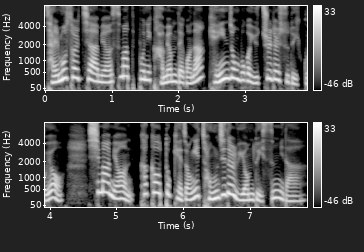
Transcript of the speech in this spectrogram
잘못 설치하면 스마트폰이 감염되거나 개인정보가 유출될 수도 있고요. 심하면 카카오톡 계정이 정지될 위험도 있습니다.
